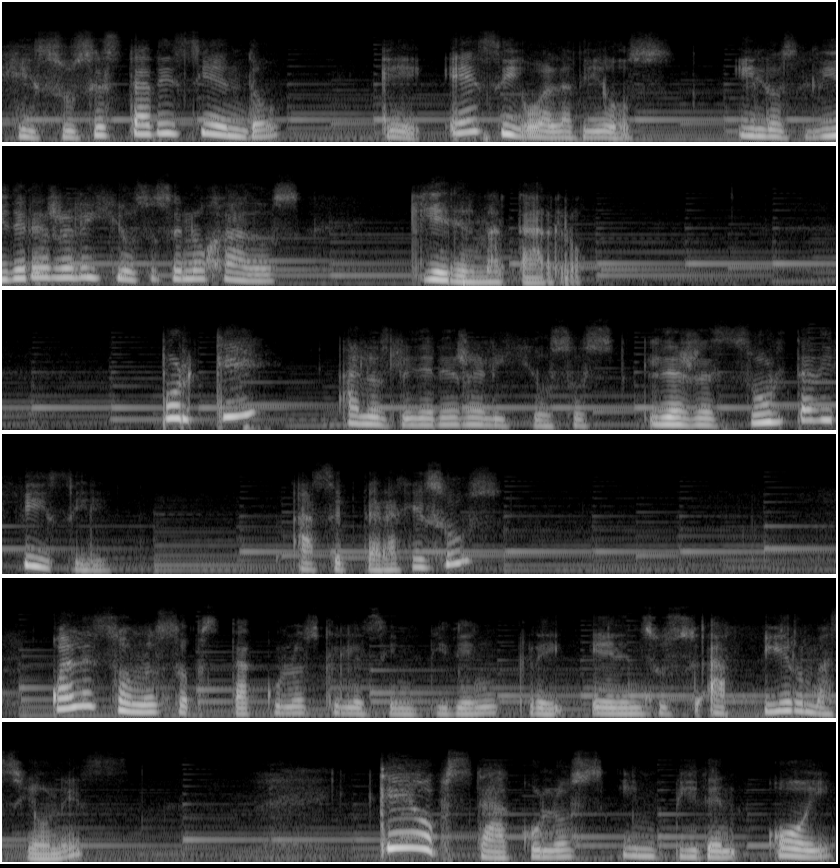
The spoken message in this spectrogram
Jesús está diciendo que es igual a Dios y los líderes religiosos enojados quieren matarlo. ¿Por qué a los líderes religiosos les resulta difícil aceptar a Jesús? ¿Cuáles son los obstáculos que les impiden creer en sus afirmaciones? ¿Qué obstáculos impiden hoy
